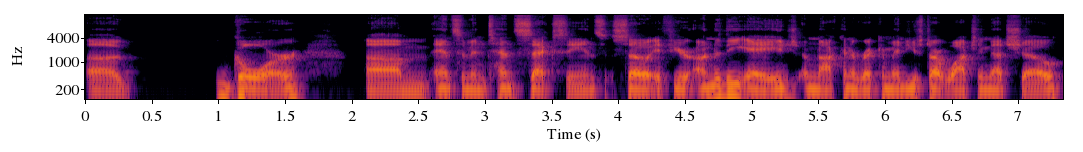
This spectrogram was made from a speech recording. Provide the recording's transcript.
uh, gore um, and some intense sex scenes so if you're under the age i'm not going to recommend you start watching that show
